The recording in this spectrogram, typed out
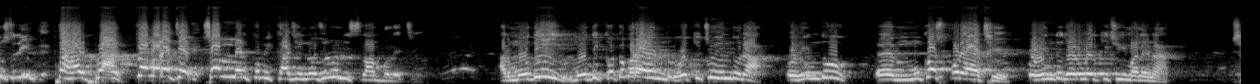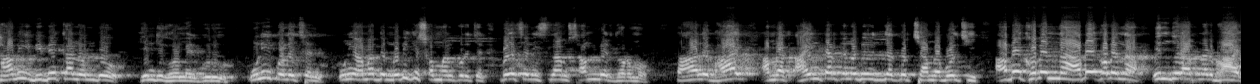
মুসলিম তাহার প্রাণ কে বলেছে? সাম্যের কবি কাজী নজরুল ইসলাম বলেছে। আর মোদি মোদি কত বড় হিন্দু? ও কিছু হিন্দু না। ও হিন্দু মুখোশ পরে আছে। ও হিন্দু ধর্মের কিছুই মানে না। স্বামী বিবেকানন্দ হিন্দু ধর্মের গুরু। উনি বলেছেন, উনি আমাদের নবীকে সম্মান করেছেন। বলেছেন, ইসলাম সাম্যের ধর্ম। তাহলে ভাই, আমরা আইনটার কেন বিরোধিতা করছি? আমরা বলছি, আবেগ হবেন না, আবেগ হবেন না। হিন্দুরা আপনার ভাই।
